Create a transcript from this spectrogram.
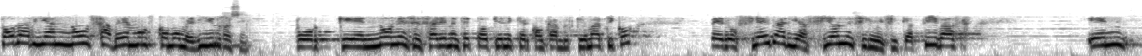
Todavía no sabemos cómo medir, pues porque no necesariamente todo tiene que ver con cambio climático, pero sí hay variaciones significativas en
